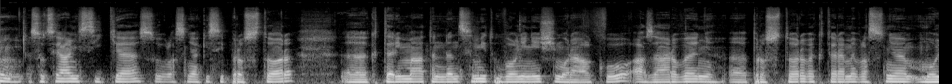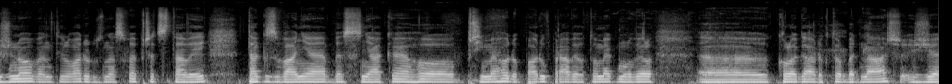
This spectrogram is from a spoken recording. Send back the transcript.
sociální sítě jsou vlastně jakýsi prostor, eh, který má tendenci mít uvolněnější morálku a zároveň eh, prostor, ve kterém je vlastně možno ventilovat různé své představy, takzvaně bez nějakého přímého dopadu právě o tom, jak mluvil eh, kolega doktor Bednář, že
